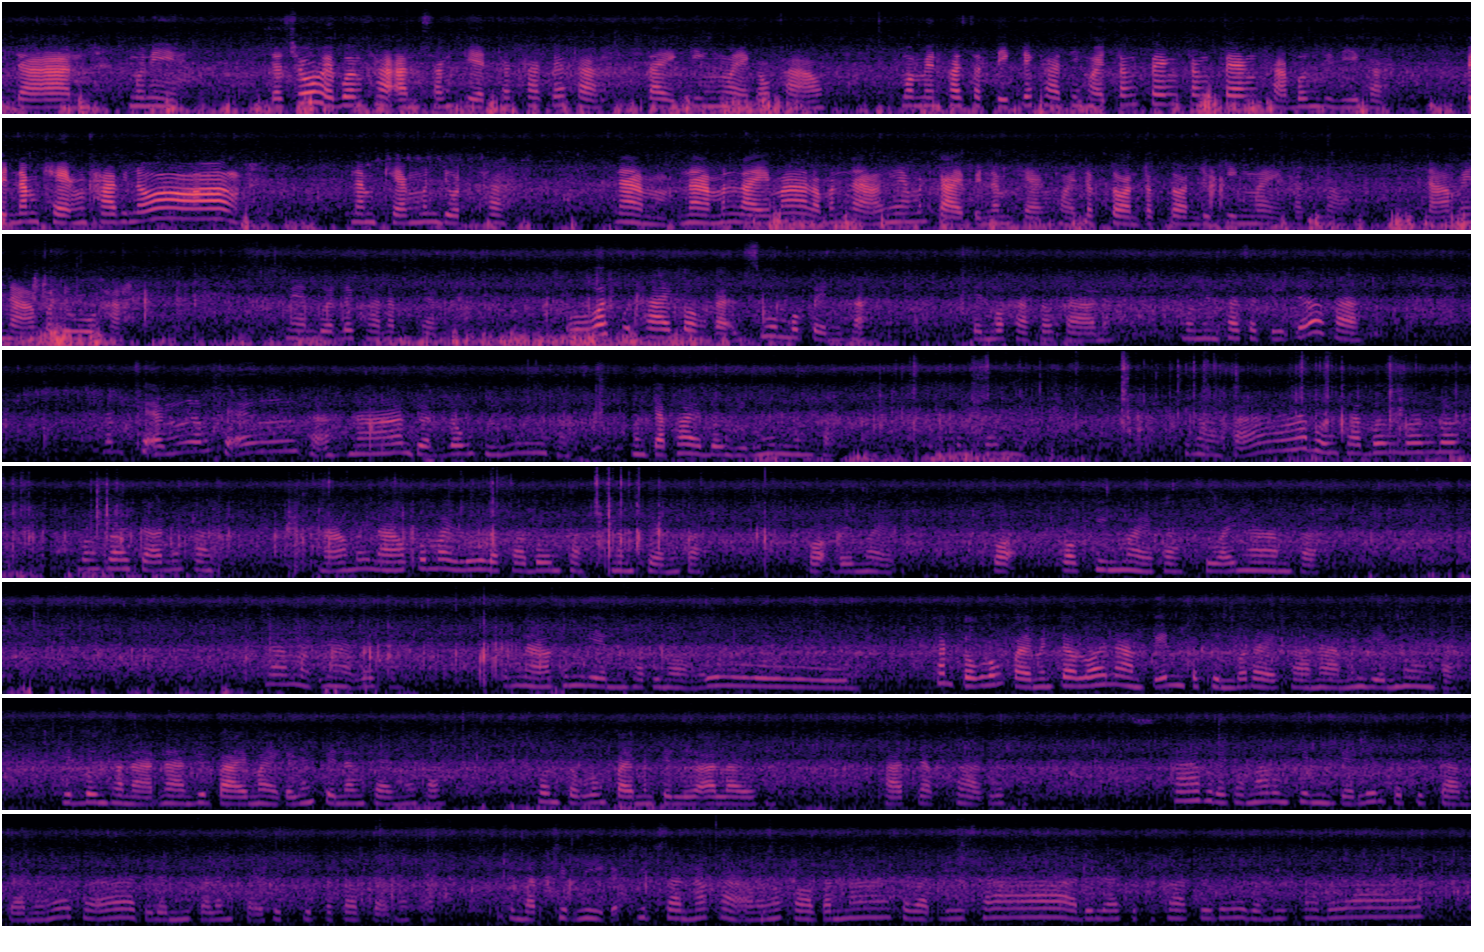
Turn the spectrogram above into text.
องจานมือนี่จะโชว์ให้เบิ่งค่ะ อันสังเกตคักๆเด้วยค่ะใส่กิ่งใหม่ขาวๆโมเมนพลาสติกเด้อค่ะ ที่หอยตั้งแต้งตั้งแต้งค่ะ เบิ่งดีๆค่ะ เป็นน้ำแข็งค่ะพี่น้องน้ำแข็งมันหยดค่ะน้ำน้ำมันไหลมาแล้วมันหนาวแห้งมันกลายเป็นน้ำแข็งหอยตักตอนตักตอนอยู่กิ่งใหม่ค่ะ พี่น้องหนาวไม่หนาวก็ดูค่ะ แมนเบิร์ดเลยค่ะน้ำแข็งโอ้ยผู้ทายกล่องกับซูมบ่เป็นค่ะ เป็นบ่ค่ะขาวๆนะมันเป็นพลาสติกเด้อค่ะ น้ำแข็งน้ำแข็งค่ะ น้ำหยดลงหินค่ะ มันจะพายเบิ่งอีกมุมนึงค่ะเพิ่นๆนี่พี่น้องค่ะเบิ่งค่ะเบิ่งเบิ่งเบิ่งเบิ่งรายจานนี่ค่ะหนาวไม่หนาวก็ไม่รู้หรอกค่ะ เบิ่งค่ะ น้ำแข็งค่ะ เกาะใบไม้เกาะเกาะกิ่งใหม่ค่ะ สวยงามค่ะน้ำมากๆเลยค่ะ ทั้งหนาวทั้งเย็นค่ะพี่น้องอู้ขั้นตกลงไปมันจะร้อยน้ำเป็นจะขึ้นบ่ได้ค่ะน้ำมันเย็นแห้งค่ะ คิดเบิ่งขนาดน้ำอยู่ปลายใหม่ก็ยังเป็นน้ำแข็งนะคะคนตกลงไปมันจะเหลืออะไรค่ะขาดจากขากเลยค่ะถ้าผู้ใดเข้ามาบางทีมันจะลืมกดติดตามกันนะค่ะจะได้มีกำลังใจให้คลิปต่อไปนะคะสำหรับคลิปนี้กับคลิปสั้นนะคะเอาไว้มาพอกันนะสวัสดีค่ะ ดูแลสุขภาพด้วยสวัสดีค่ะบ๊ายบาย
